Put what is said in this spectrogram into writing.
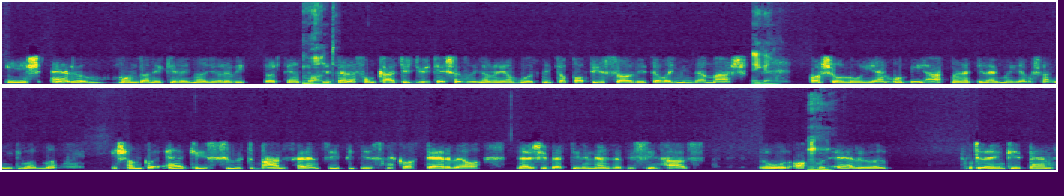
és erről mondanék én egy nagyon rövid történetet. A telefonkártya gyűjtés az ugyanolyan volt, mint a papírszalvéta, vagy minden más Igen. hasonló ilyen hobbi, átmenetileg, meg most már így vannak, és amikor elkészült Bán Ferenc építésznek a terve a Erzsébet Nemzeti Színházról, akkor uh-huh. erről tulajdonképpen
